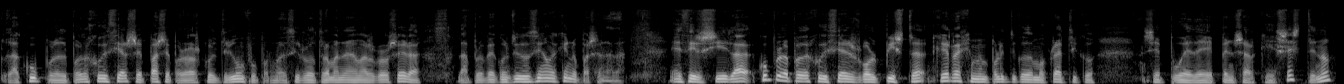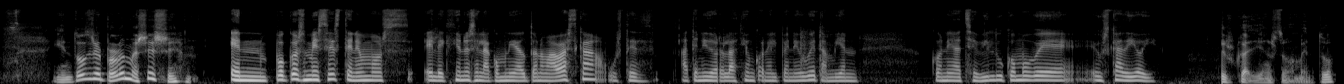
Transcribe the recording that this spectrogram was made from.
la cúpula del Poder Judicial se pase por el arco del triunfo, por no decirlo de otra manera más grosera, la propia Constitución, aquí no pasa nada. Es decir, si la cúpula del Poder Judicial es golpista, ¿qué régimen político democrático se puede pensar que es este, no? Y entonces el problema es ese. En pocos meses tenemos elecciones en la comunidad autónoma vasca. Usted ha tenido relación con el PNV, también con EH Bildu. ¿Cómo ve Euskadi hoy? Euskadi en este momento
